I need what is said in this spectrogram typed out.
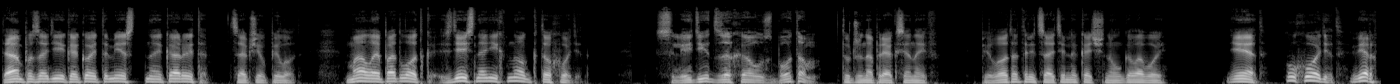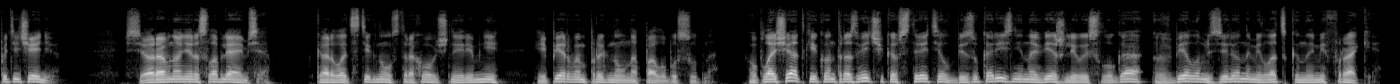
«Там позади какое-то местное корыто», — сообщил пилот. «Малая подлодка. Здесь на них много кто ходит». «Следит за хаусботом?» — тут же напрягся Нейв. Пилот отрицательно качнул головой. «Нет, уходит, вверх по течению». «Все равно не расслабляемся». Карл отстегнул страховочные ремни и первым прыгнул на палубу судна. У площадки контрразведчика встретил безукоризненно вежливый слуга в белом с зелеными лацканами фраке.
